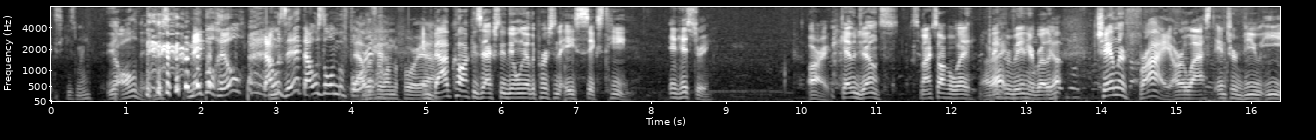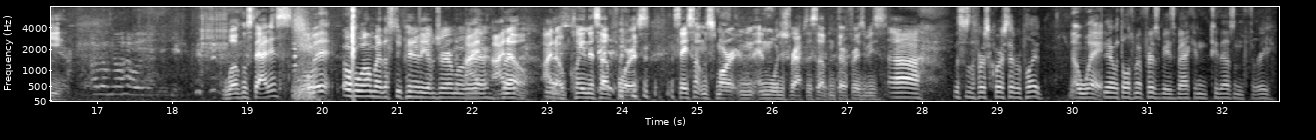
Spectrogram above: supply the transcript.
Excuse me. yeah, all of it. Maple Hill. That was it. That was the one before. That was it? the one before, yeah. And Babcock is actually the only other person to ace 16. in history. All right, Kevin Jones, Smack Talk away. All Thank right. you for being here, brother. Yep. Chandler Fry, our last interviewee. Local status, a little bit. Overwhelmed by the stupidity of Jerem over I, there. I but- know, I know. Clean this up for us. Say something smart, and, and we'll just wrap this up and throw frisbees. Uh, this is the first course I ever played. No way. Yeah, with Ultimate Frisbees back in 2003.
